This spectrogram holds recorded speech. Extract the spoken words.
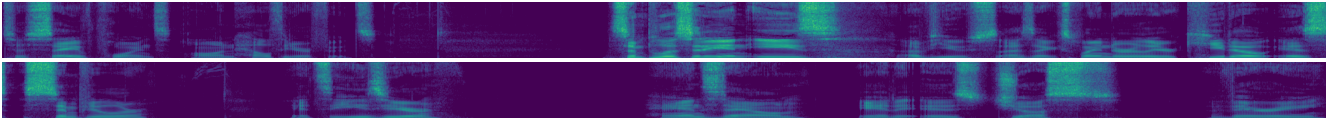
to save points on healthier foods simplicity and ease of use as i explained earlier keto is simpler it's easier hands down it is just very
